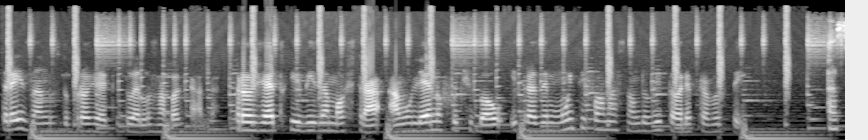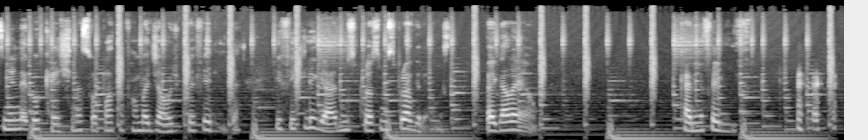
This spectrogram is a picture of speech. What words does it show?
três anos do projeto do Elas na Bancada. Projeto que visa mostrar a mulher no futebol e trazer muita informação do Vitória para vocês. Assine o NegoCast na sua plataforma de áudio preferida e fique ligado nos próximos programas. Pega Leão. Carinha feliz.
